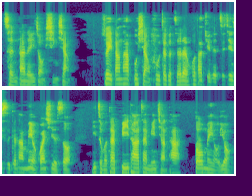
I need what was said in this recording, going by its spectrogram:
承担的一种形象。所以当他不想负这个责任，或他觉得这件事跟他没有关系的时候，你怎么在逼他、在勉强他都没有用。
